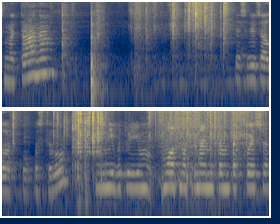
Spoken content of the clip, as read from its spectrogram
Сметана. Я собі взяла таку пастилу. Нібито їм можна, принаймні там так пише,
